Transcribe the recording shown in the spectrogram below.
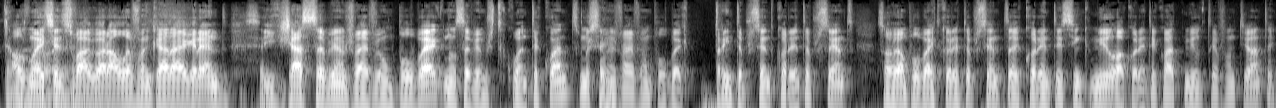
Então, algum exchange se vá agora alavancar à grande Sim. e já sabemos vai haver um pullback, não sabemos de quanto a quanto, mas Sim. sabemos vai haver um pullback de 30%, 40%. Se houver um pullback de 40% a 45 mil ou 44 mil que teve ontem, ontem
